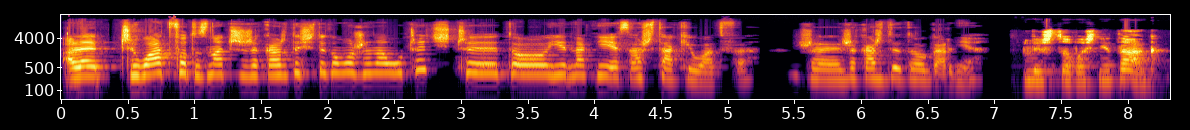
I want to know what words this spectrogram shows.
ale czy łatwo to znaczy, że każdy się tego może nauczyć, czy to jednak nie jest aż takie łatwe? że, że każdy to ogarnie. Wiesz co, właśnie tak.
